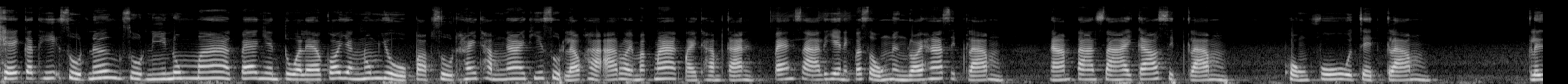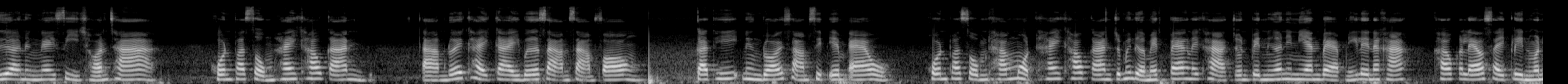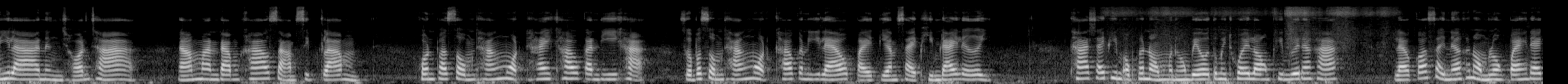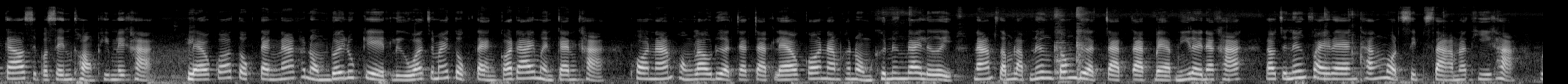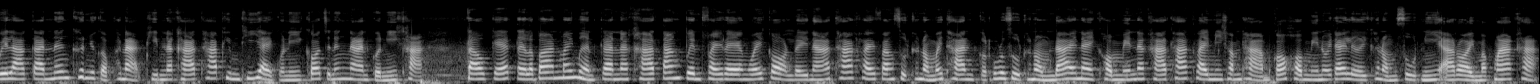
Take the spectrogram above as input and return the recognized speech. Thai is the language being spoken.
เค้กกะทิสูตรนึ่งสูตรนี้นุ่มมาก แป้งเย็นตัวแล้วก็ยังนุ่มอยู่ ปรับสูตรให้ทำง่ายที่สุดแล้วค่ะ อร่อยมากๆ ไปทำกัน แป้งสาลีอเนกประสงค์ 150 กรัม น้ำตาลทราย 90 กรัม ผงฟู 7 กรัม เกลือ 1 ใน 4 ช้อนชา คนผสมให้เข้ากัน ตามด้วยไข่ไก่เบอร์ 3 3 ฟอง กะทิ 130 ml คนผสมทั้งหมดให้เข้ากันจนไม่เหลือเม็ดแป้งเลยค่ะ จนเป็นเนื้อเนียนๆแบบนี้เลยนะคะ เข้ากันแล้วใส่กลิ่นวานิลา 1 ช้อนชา น้ำมันดำข้าว 30 กรัม คนผสมทั้งหมดให้เข้ากันดีค่ะ ส่วนผสมทั้งหมดเข้ากันดีแล้วไปเตรียมใส่พิมพ์ได้เลย ถ้าใช้พิมพ์อบขนมเหมือนของเบลต้องมีถ้วยรองพิมพ์ด้วยนะคะ แล้วก็ใส่เนื้อขนมลงไปให้ได้ 90%ของพิมพ์เลยค่ะ แล้วก็ตกแต่งหน้าขนมด้วยลูกเกดหรือว่าจะไม่ตกแต่งก็ได้เหมือนกันค่ะพอน้ำของเราเดือดจัดๆแล้วก็นำขนมขึ้นนึ่งได้เลย น้ำสำหรับนึ่งต้องเดือดจัดๆแบบนี้เลยนะคะ เราจะนึ่งไฟแรงทั้งหมด 13 นาทีค่ะ เวลาการนึ่งขึ้นอยู่กับขนาดพิมพ์นะคะ ถ้าพิมพ์ที่ใหญ่กว่านี้ก็จะนึ่งนานกว่านี้ค่ะ เตาแก๊สแต่ละบ้านไม่เหมือนกันนะคะ ตั้งเป็นไฟแรงไว้ก่อนเลยนะ ถ้าใครฟังสูตรขนมไม่ทันกดรูปสูตรขนมได้ในคอมเมนต์นะคะ ถ้าใครมีคำถามก็คอมเมนต์ไว้ได้เลย ขนมสูตรนี้อร่อยมากๆค่ะ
